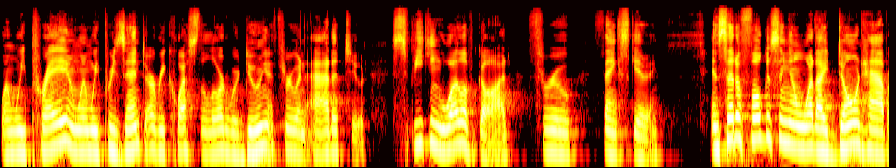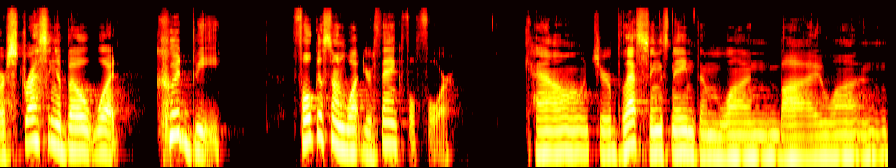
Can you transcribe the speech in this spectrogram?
When we pray and when we present our requests to the Lord, we're doing it through an attitude speaking well of God through thanksgiving. Instead of focusing on what I don't have or stressing about what could be, focus on what you're thankful for. Count your blessings, name them one by one.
